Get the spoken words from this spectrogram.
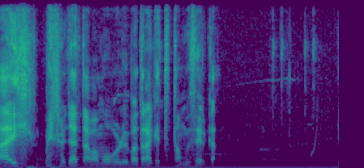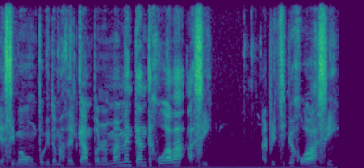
Ay, bueno, ya está, vamos a volver para atrás, que esto está muy cerca. Y así movemos un poquito más del campo. Normalmente antes jugaba así. Al principio jugaba así.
